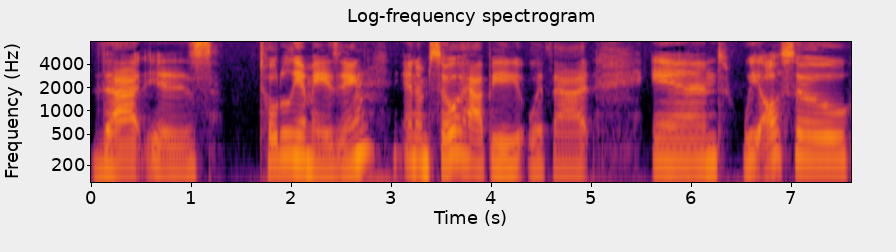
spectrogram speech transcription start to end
That is totally amazing. And I'm so happy with that. And we also,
